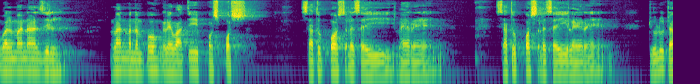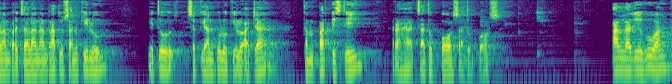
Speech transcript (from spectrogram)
Wal manazil lan menempuh ngelewati pos-pos. Satu pos selesai leren. Satu pos selesai leren. Dulu dalam perjalanan ratusan kilo, itu sekian puluh kilo ada tempat istirahat. Satu pos, satu pos alladzi huwa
